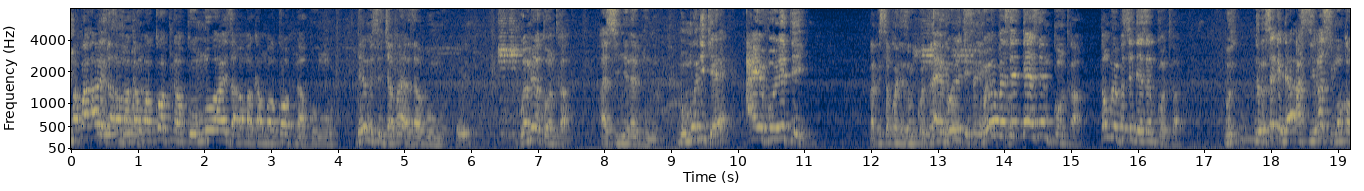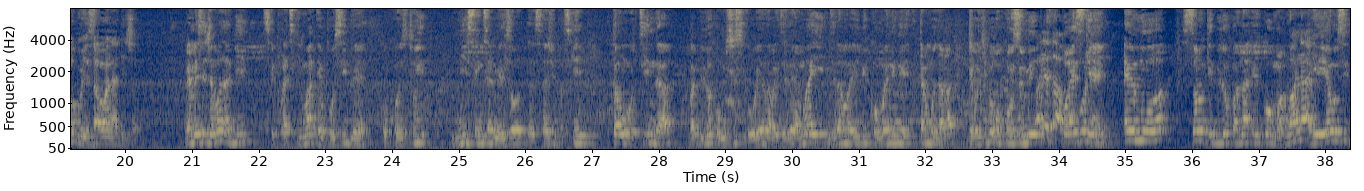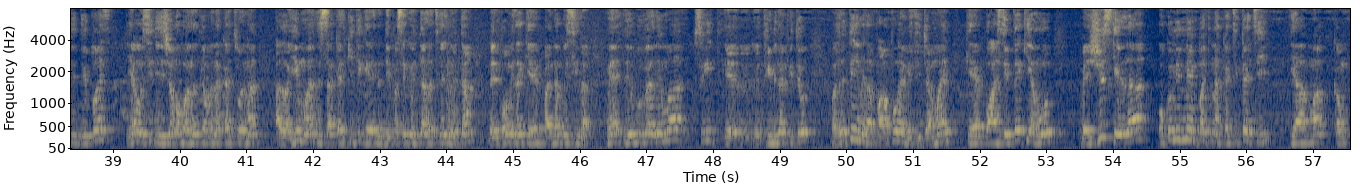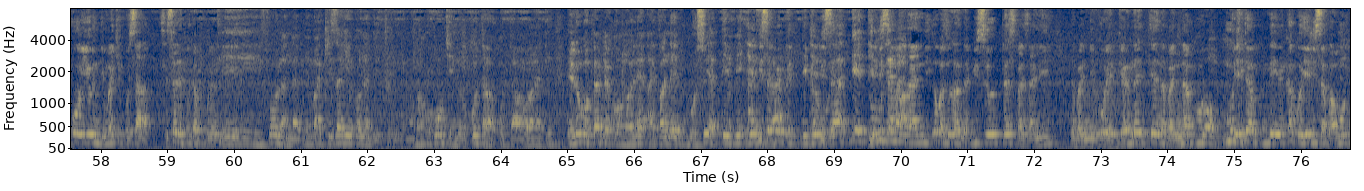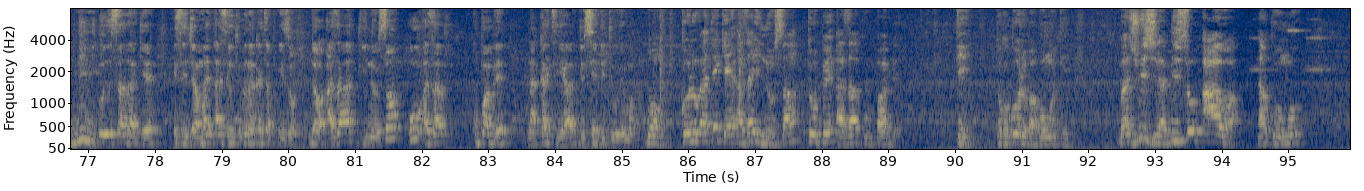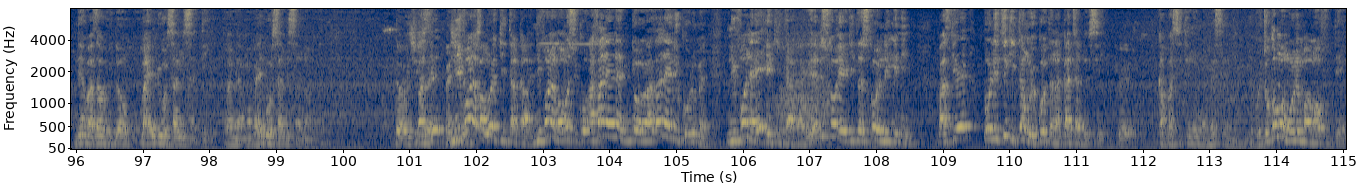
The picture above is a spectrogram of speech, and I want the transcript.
papa awa ezalaka makambo ya cope na congo awa ezalaka makambo ya cope na congo ndenge mese jamal aza bongo premier contrat asigne na bino bomoni ke aevole te aevole te boyopese deuxième contrat ntango yo opesi deuxième contrat seke da assurance moko boye eza wana déjà mais monsieur jamal a dit c'est pratiquement impossible hein, pour construire 1500 maisons dans 100 jours parce que ntango otinda babiloko mosusu ekoya na banzela ya mai nzela ya mai eyebi koma ndenge etambolaka ekoki mpe kokonsome presque un mois sans que biloko wana ekoma wana il y a aussi des dépenses il y a aussi des gens au ballon travail na kati wana alors ye moyen de ça calcule te que ne dépasser que temps très le temps mais le problème est que banda ko sila mais le gouvernement soki euh, le tribunal plutôt bazo temela par rapport à monsieur Jamal que on accepter ki yango Mais jusque là, okomi même pas na katikati ya makambo oyo yo ondimaki kosala. C'est ça le plus grand problème. Il faut landa bien bakizaki mpo na détournement bakoki kokende kokota kota wana te eloko peuple congolais avanda liboso ya tv yebisa peuple yebisa yebisa balandi oyo bazolanda biso place bazali na baniveau ya internet te na bandako meka koyebisa bango nini ozosala ke ese jamal ase retrouve na kati ya prison donc aza innocent ou aza coupable na kati ya dossier ya détournement bon koloba te ke aza innocent to mpe aza coupable te tokoki koloba bongo te bajuge na biso awa na congo nde baza donc bayebi kosambisa te premièrement bayebi kosambisa donc te parce que niveau na bango ekitaka niveau na bango sikoyo aza na ye likolo mais niveau na ye ekitaka eyebi sikoyo ekita sikoyo ndenge nini parce que politiki ntango ekota na kati ya dossier capacité nini bango eseni ekoti okoma omoni mbama futere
